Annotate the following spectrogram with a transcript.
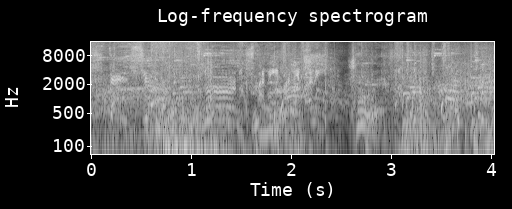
Stacia! Money, money, money.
